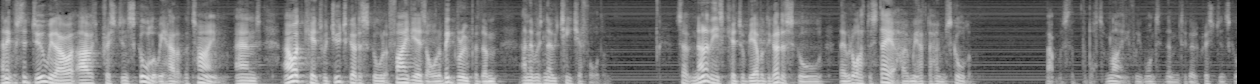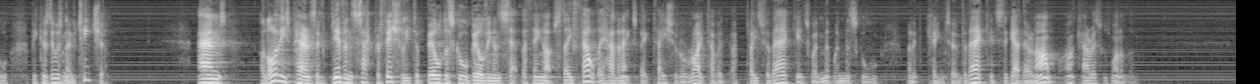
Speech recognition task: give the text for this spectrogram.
And it was to do with our, our Christian school that we had at the time. And our kids were due to go to school at five years old, a big group of them, and there was no teacher for them. So none of these kids would be able to go to school. They would all have to stay at home. We have to homeschool them. That was the, the bottom line if we wanted them to go to Christian school because there was no teacher. And a lot of these parents had given sacrificially to build the school building and set the thing up. So they felt they had an expectation or right to have a, a place for their kids when the, when the school, when it came time for their kids to get there. And our, our Caris was one of them.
